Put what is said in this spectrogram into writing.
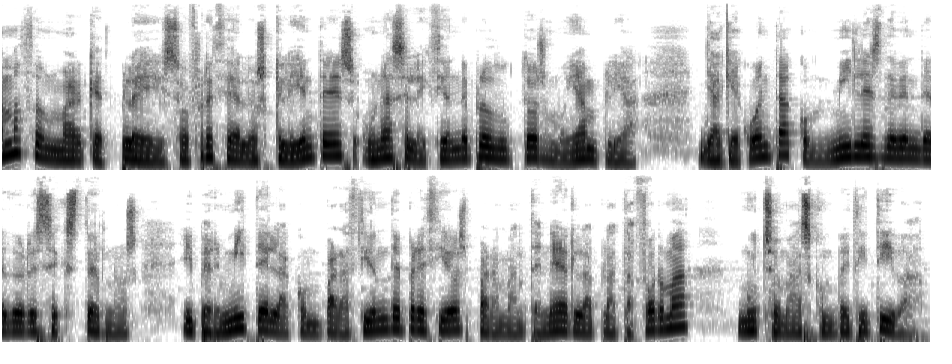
Amazon Marketplace ofrece a los clientes una selección de productos muy amplia, ya que cuenta con miles de vendedores externos y permite la comparación de precios para mantener la plataforma mucho más competitiva.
